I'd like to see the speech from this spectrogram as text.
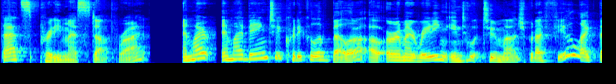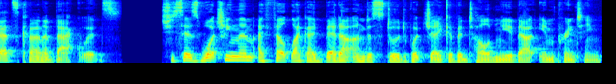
That's pretty messed up, right? Am I am I being too critical of Bella or am I reading into it too much? But I feel like that's kind of backwards. She says, watching them, I felt like I better understood what Jacob had told me about imprinting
